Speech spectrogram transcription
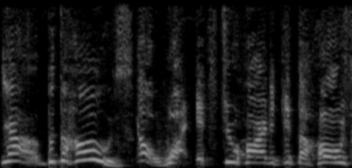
Yeah, but the hose! Oh, what? It's too hard to get the hose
